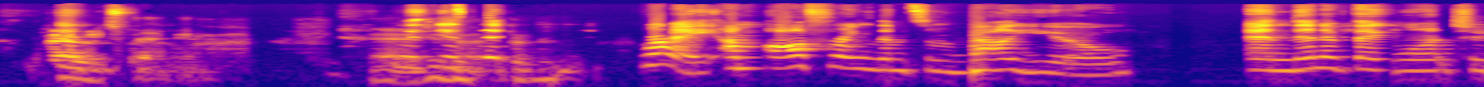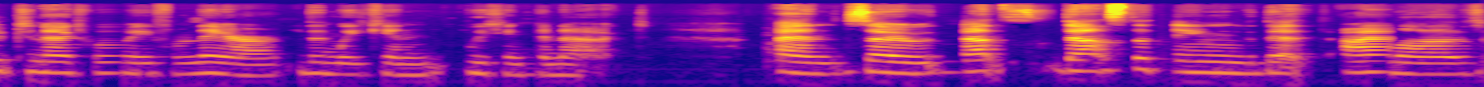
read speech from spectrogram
Very Yeah, right. I'm offering them some value and then if they want to connect with me from there then we can we can connect. And so that's that's the thing that i love.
